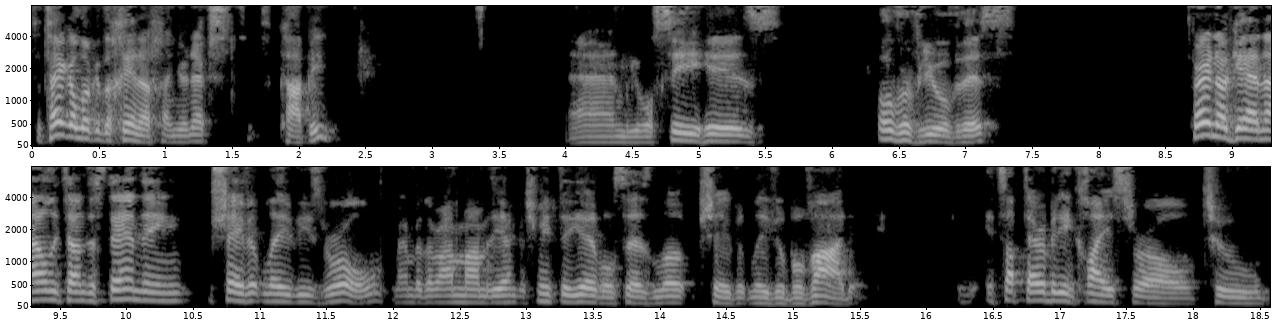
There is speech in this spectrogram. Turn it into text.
So take a look at the Chinuch on your next copy, and we will see his overview of this. Very again, not only to understanding Shevet Levi's role. Remember the Rambam, the end of Shemitah says, "Lo Shevet Levi Bovad." It's up to everybody in Klal Yisrael to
